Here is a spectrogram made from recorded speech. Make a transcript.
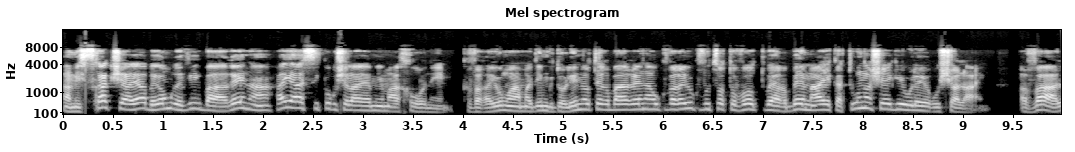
המשחק שהיה ביום רביעי בארנה היה הסיפור של הימים האחרונים. כבר היו מעמדים גדולים יותר בארנה וכבר היו קבוצות טובות בהרבה מאייק אתונה שהגיעו לירושלים. אבל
